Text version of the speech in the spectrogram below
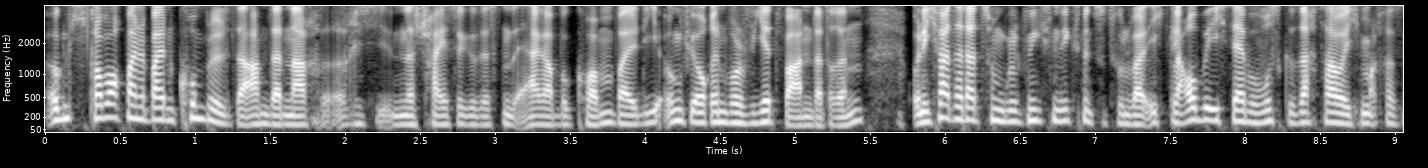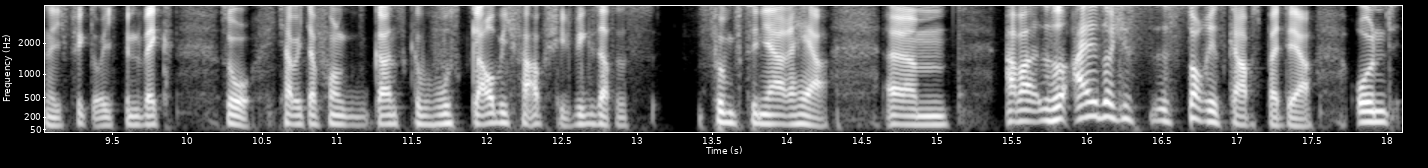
irgendwie, ich glaube auch meine beiden Kumpels haben danach richtig in der Scheiße gesessen und Ärger bekommen, weil die irgendwie auch involviert waren da drin. Und ich hatte da zum Glück nichts, nichts mit zu tun, weil ich glaube, ich sehr bewusst gesagt habe, ich mache das nicht, fickt euch, ich bin weg. So, ich habe mich davon ganz bewusst, glaube ich, verabschiedet. Wie gesagt, das ist 15 Jahre her. Ähm, aber so all solche Stories gab es bei der. Und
